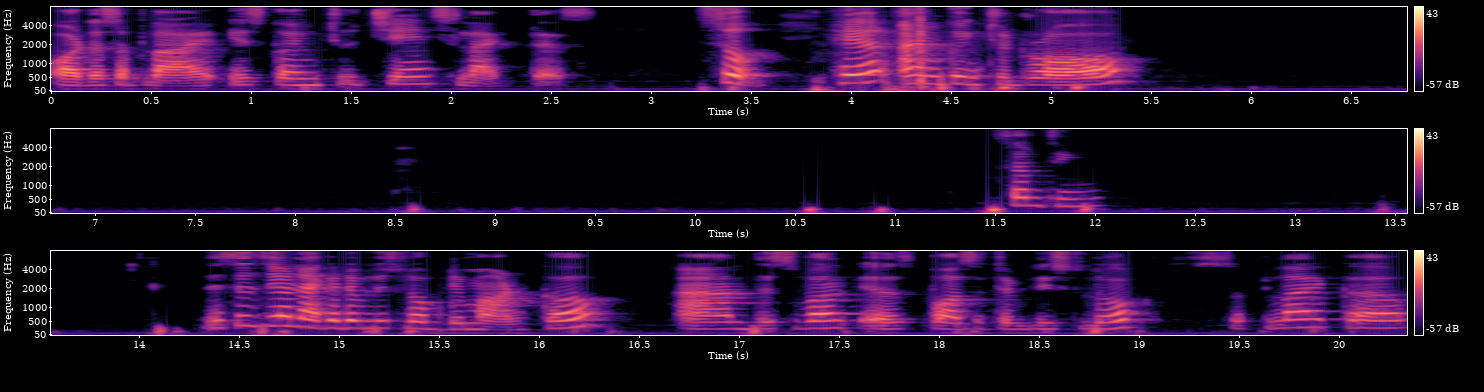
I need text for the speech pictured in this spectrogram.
or the supply is going to change like this. So here I am going to draw something. This is your negatively sloped demand curve and this one is positively sloped supply curve.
